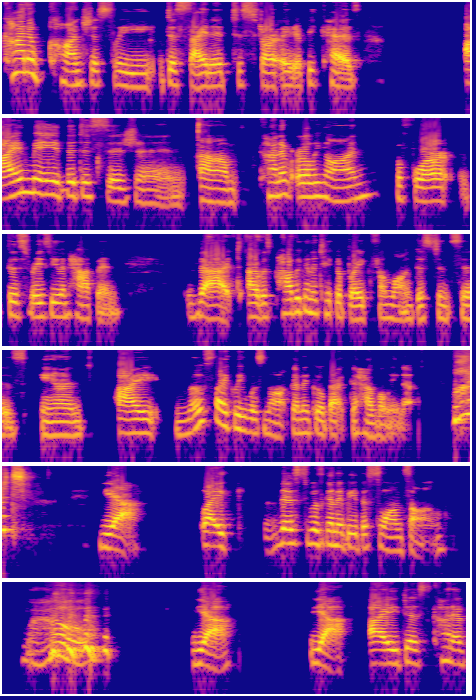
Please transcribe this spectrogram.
kind of consciously decided to start later because I made the decision um, kind of early on before this race even happened that I was probably going to take a break from long distances and I most likely was not going to go back to Javelina. What? Yeah. Like this was going to be the swan song. Wow. yeah. Yeah. I just kind of,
